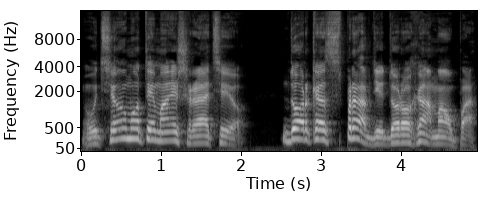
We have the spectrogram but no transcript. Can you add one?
У цьому ти маєш рацію. Дорка справді дорога мавпа,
